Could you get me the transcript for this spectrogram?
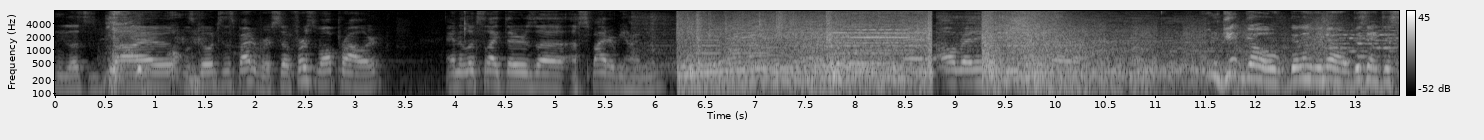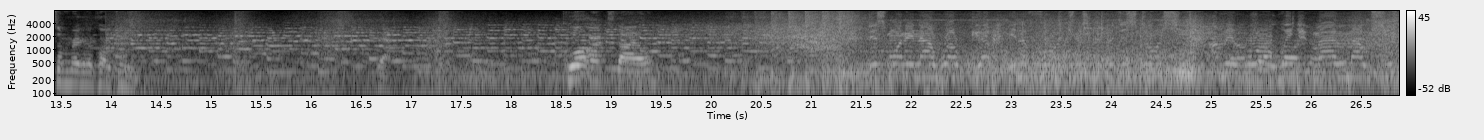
let's drive. Let's go into the Spider Verse. So first of all, Prowler, and it looks like there's a, a spider behind him. And already, From get go, they let you know this ain't just some regular cartoon. yeah, cool art style. This morning I woke up in a fortress of distortion. I'm in war with my emotions.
